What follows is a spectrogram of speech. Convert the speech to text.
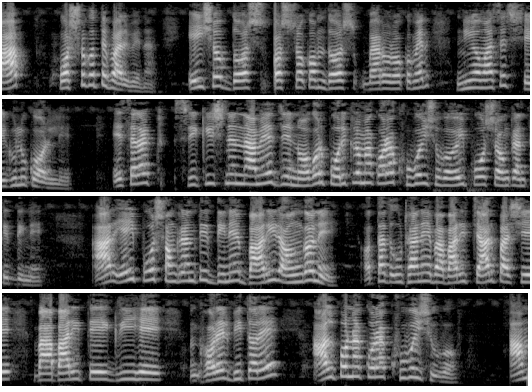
পাপ স্পর্শ করতে পারবে না। এই সব দশ দশ রকম, দশ, বারো রকমের নিয়ম আছে, সেগুলো করলে। এছাড়া শ্রীকৃষ্ণের নামে যে নগর পরিক্রমা করা খুবই শুভ ওই পৌষ সংক্রান্তির দিনে। আর এই পৌষ সংক্রান্তির দিনে বাড়ির অঙ্গনে, অর্থাৎ উঠানে বা বাড়ির চারপাশে বা বাড়িতে, গৃহে, ঘরের ভিতরে আলপনা করা খুবই শুভ। আম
